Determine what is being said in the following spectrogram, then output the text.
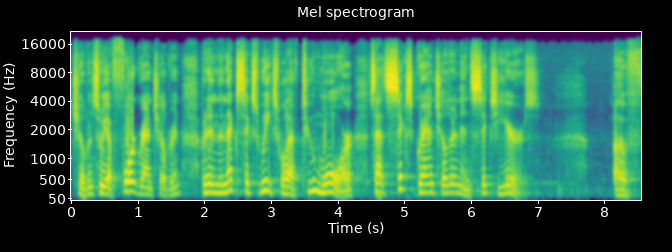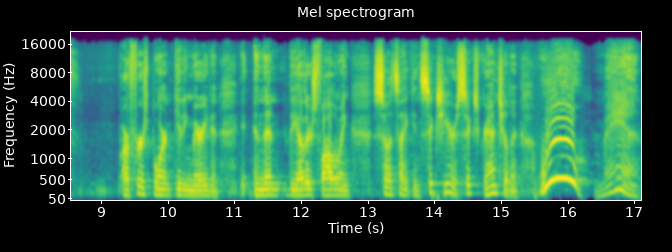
children. So we have four grandchildren. But in the next six weeks, we'll have two more. So that's six grandchildren in six years of our firstborn getting married and, and then the others following. So it's like in six years, six grandchildren. Woo! Man,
